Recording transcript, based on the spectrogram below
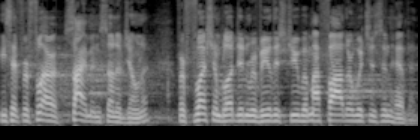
He said, For Simon, son of Jonah, for flesh and blood didn't reveal this to you, but my Father which is in heaven.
